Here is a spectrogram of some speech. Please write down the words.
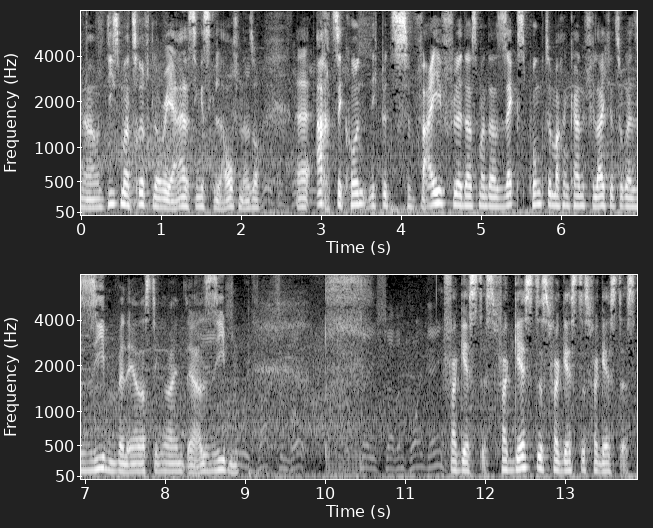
Ja, und diesmal trifft L'Oreal. Das Ding ist gelaufen. Also äh, 8 Sekunden. Ich bezweifle, dass man da 6 Punkte machen kann. Vielleicht jetzt sogar 7, wenn er das Ding rein... Ja, 7. Vergesst es. Vergesst es, vergesst es, vergesst es.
